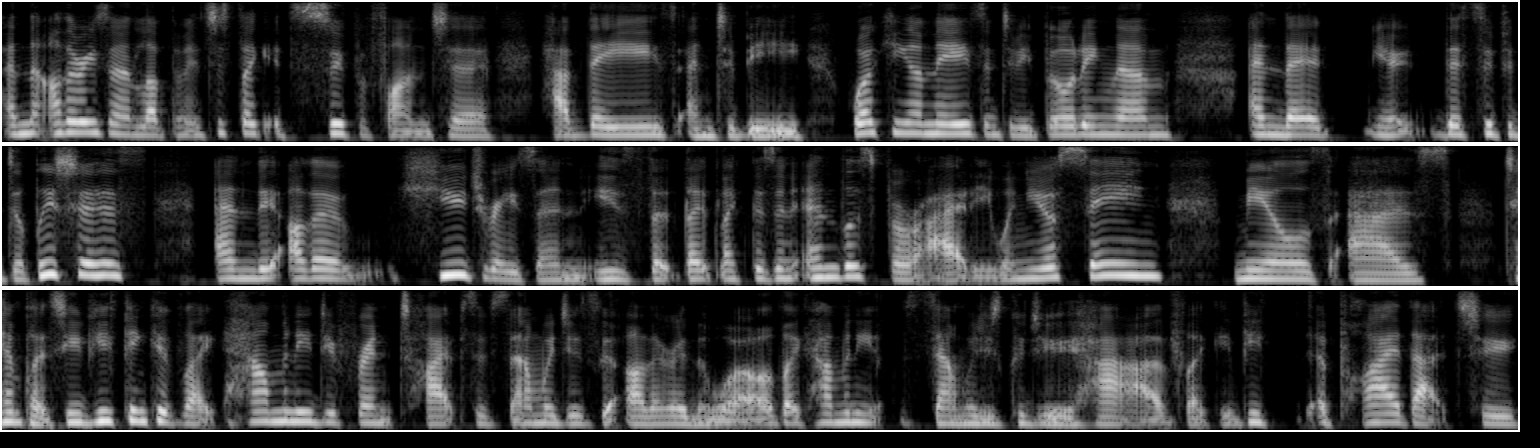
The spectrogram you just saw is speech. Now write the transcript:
And the other reason i love them is just like it's super fun to have these and to be working on these and to be building them. And they're you know they're super delicious. And the other huge reason is that like there's an endless variety. When you're seeing meals as templates. If you think of like how many different types of sandwiches are there in the world like how many sandwiches could you have? Like if you apply that to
